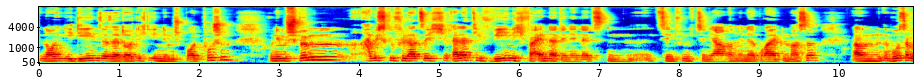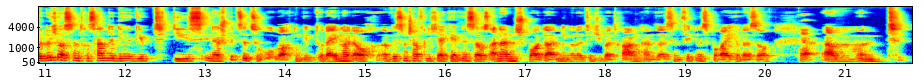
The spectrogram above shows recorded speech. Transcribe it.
neuen Ideen sehr, sehr deutlich in dem Sport pushen. Und im Schwimmen habe ich das Gefühl, hat sich relativ wenig verändert in den letzten 10, 15 Jahren in der breiten Masse. Ähm, wo es aber durchaus interessante Dinge gibt, die es in der Spitze zu beobachten gibt oder eben halt auch äh, wissenschaftliche Erkenntnisse aus anderen Sportarten, die man natürlich übertragen kann, sei es im Fitnessbereich oder so. Ja. Ähm, und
